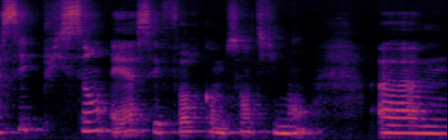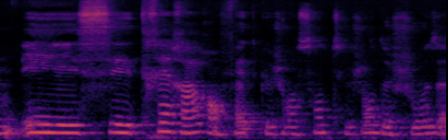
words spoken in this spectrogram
assez puissant et assez fort comme sentiment. et c'est très rare en fait que je ressente ce genre de choses.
